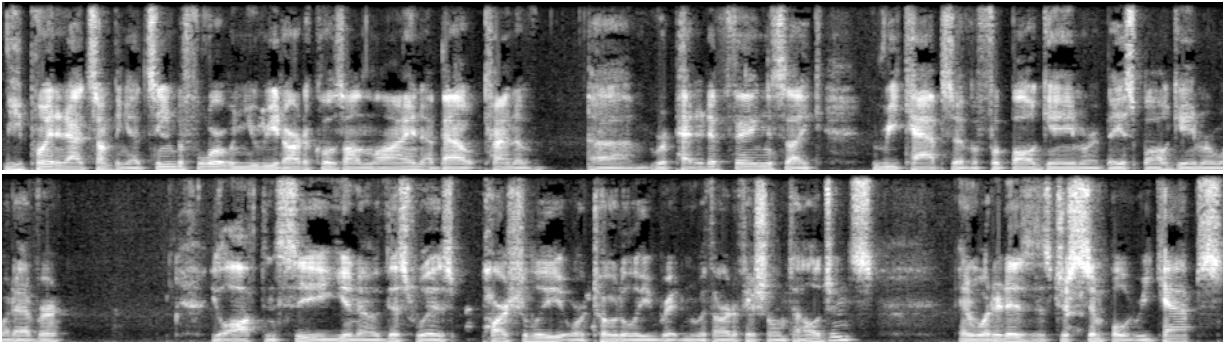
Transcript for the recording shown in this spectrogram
he pointed out something I'd seen before when you read articles online about kind of um, repetitive things like recaps of a football game or a baseball game or whatever. You'll often see, you know, this was partially or totally written with artificial intelligence. And what it is is just simple recaps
